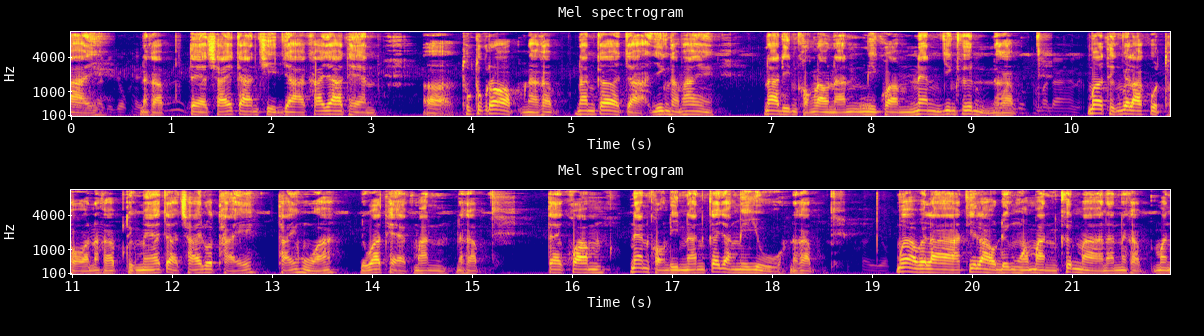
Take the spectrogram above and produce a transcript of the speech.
ดายนะครับ แต่ใช้การฉีดยาฆ่าหญ้าแทนทุกๆ รอบนะครับ นั่นก็จะยิ่งทำให้ หน้าดินของเรานั้นมีความแน่นยิ่งขึ้นนะครับ เมื่อถึงเวลาขุดถอนนะครับ ถึงแม้จะใช้รถไถไถหัวหรือว่าแถกมันนะครับ แต่ความแน่นของดินนั้นก็ยังมีอยู่นะครับ เมื่อเวลาที่เราดึงหัวมันขึ้นมานั้นนะครับ มัน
